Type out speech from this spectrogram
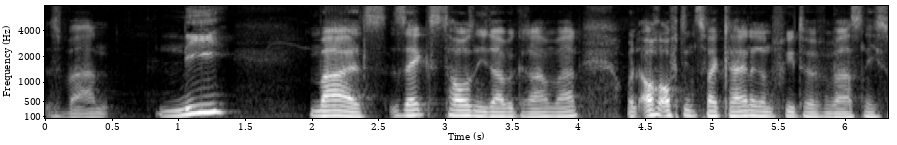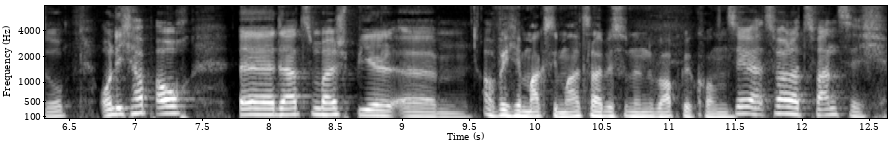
Es waren niemals 6000, die da begraben waren. Und auch auf den zwei kleineren Friedhöfen war es nicht so. Und ich habe auch äh, da zum Beispiel ähm, Auf welche Maximalzahl bist du denn überhaupt gekommen? Circa 220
